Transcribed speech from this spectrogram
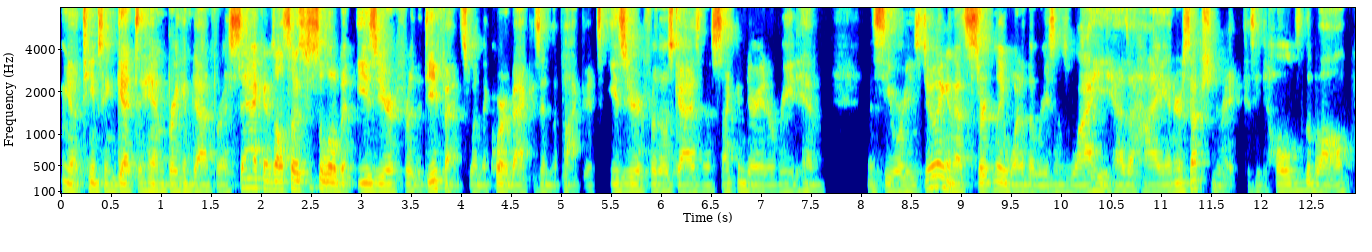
you know teams can get to him, bring him down for a sack. And it's also it's just a little bit easier for the defense when the quarterback is in the pocket. It's easier for those guys in the secondary to read him and see where he's doing. And that's certainly one of the reasons why he has a high interception rate because he holds the ball.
